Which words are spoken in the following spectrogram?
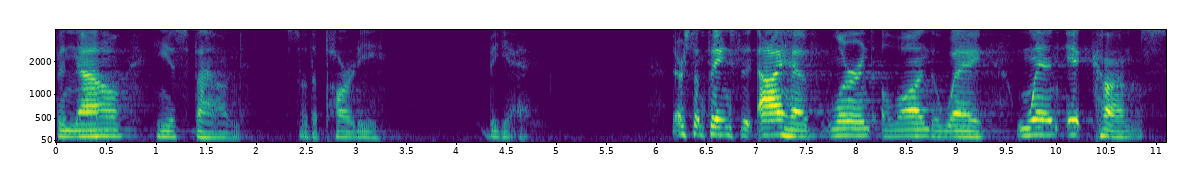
but now he is found. So the party began. There are some things that I have learned along the way when it comes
